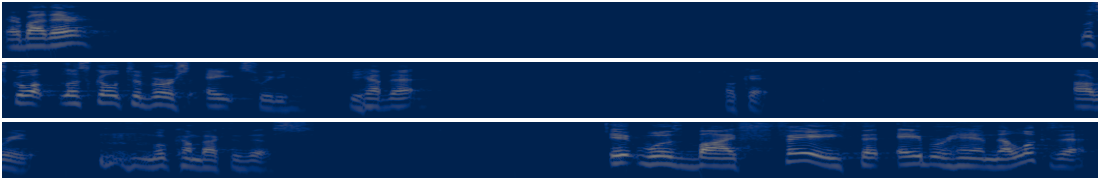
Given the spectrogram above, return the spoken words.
Everybody there? Let's go up, let's go to verse 8, sweetie. Do you have that? Okay. I'll read it. we'll come back to this. It was by faith that Abraham, now look at that,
